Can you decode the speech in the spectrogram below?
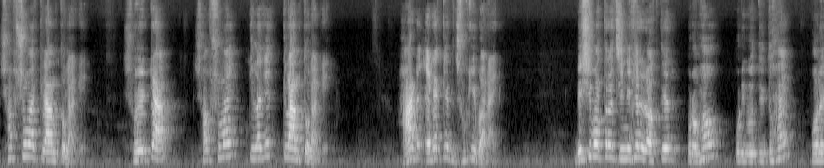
সবসময় ক্লান্ত লাগে। শরীরটা সবসময় কী লাগে? ক্লান্ত লাগে। হার্ট অ্যাটাকের ঝুঁকি বাড়ায়। বেশি মাত্রায় চিনি খেলে রক্তের প্রবাহ পরিবর্তিত হয়, ফলে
